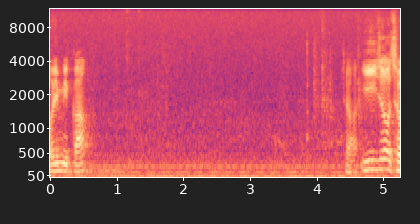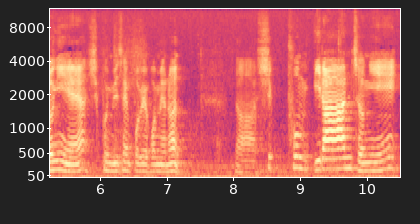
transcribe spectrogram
보입니까? 자, 2조 정의에 식품위생법에 보면은 자, 식품이란 정의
